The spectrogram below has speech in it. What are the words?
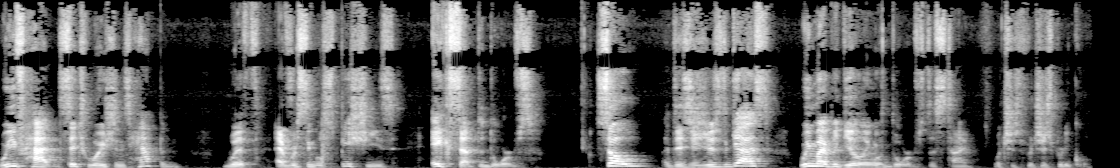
we've had situations happen with every single species except the dwarves. So, this is just a guess, we might be dealing with dwarves this time, which is which is pretty cool.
